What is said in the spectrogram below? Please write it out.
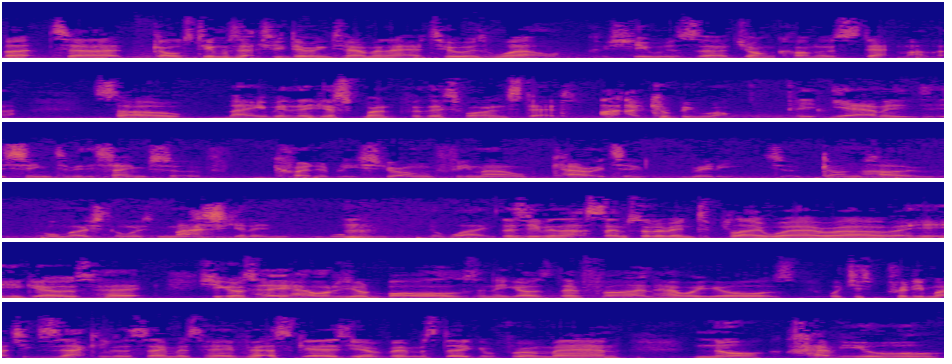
But uh, Goldstein was actually doing Terminator 2 as well, because she was uh, John Connor's stepmother. So maybe they just went for this one instead. I, I could be wrong. It- yeah, I mean, it, it seemed to be the same sort of incredibly strong female character, really sort of gung ho, almost almost masculine woman in a way. There's even that same sort of interplay where uh, he, he goes, "Hey," she goes, "Hey, how are your balls?" And he goes, "They're fine. How are yours?" Which is pretty much exactly the same as, "Hey, Vasquez, you ever been mistaken for a man?" No, have you?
